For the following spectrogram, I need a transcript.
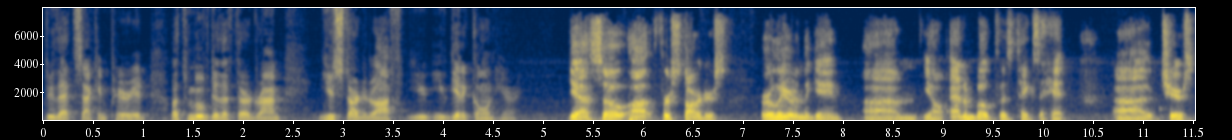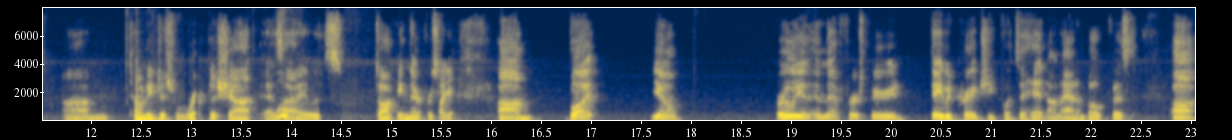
through that second period. Let's move to the third round. You started off. You you get it going here. Yeah. So uh, for starters, earlier in the game, um, you know, Adam Boqvist takes a hit. Uh, cheers. Um, Tony just ripped a shot as Woo. I was talking there for a second. Um, but you know, early in, in, that first period, David Krejci puts a hit on Adam Boqvist. Uh,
